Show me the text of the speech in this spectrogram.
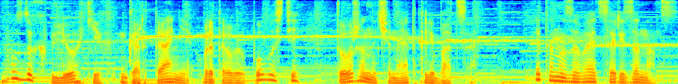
воздух в легких, гортани, в ротовой полости тоже начинает колебаться. Это называется резонанс.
